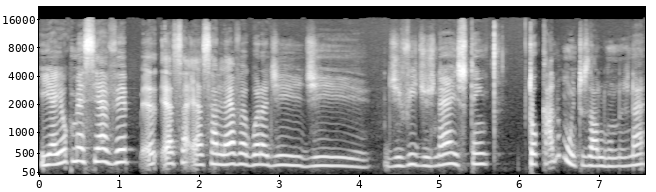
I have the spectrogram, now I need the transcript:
E aí eu comecei a ver eh, essa, essa leva agora de, de, de vídeos, né? Isso tem tocado muito os alunos, né?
